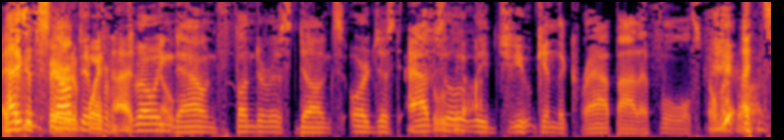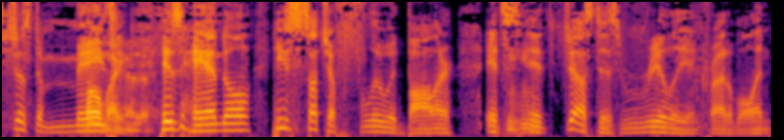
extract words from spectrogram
I think Hasn't it's fair stopped to him point from that. throwing know, down thunderous dunks or just Absolutely absolutely juking the crap out of fools. Oh It's just Oh amazing. goodness. His handle, he's such a fluid baller. It's Mhm. it just is really incredible. And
